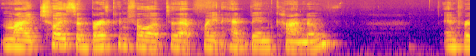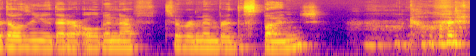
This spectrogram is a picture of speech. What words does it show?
My choice of birth control up to that point had been condoms. And for those of you that are old enough to remember the sponge, Oh God.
